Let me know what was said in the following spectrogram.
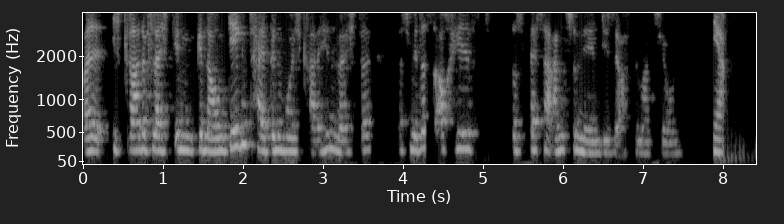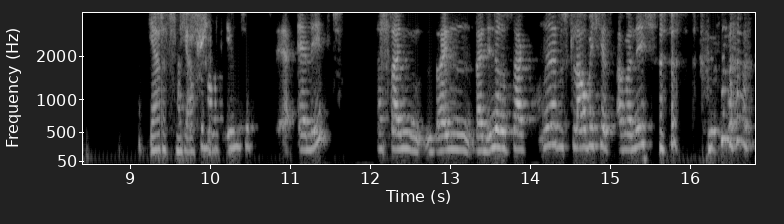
weil ich gerade vielleicht im genauen Gegenteil bin, wo ich gerade hin möchte, dass mir das auch hilft, das besser anzunehmen, diese Affirmation. Ja. Ja, das finde ich auch schön. Hast du schon mal was Ähnliches er erlebt? Dass dein, dein, dein Inneres sagt, na, das glaube ich jetzt aber nicht.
